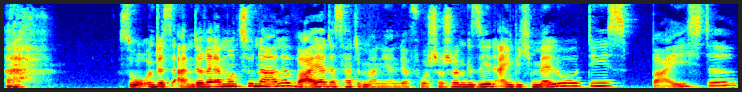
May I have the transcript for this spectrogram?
Ach. So, und das andere Emotionale war ja, das hatte man ja in der Vorschau schon gesehen, eigentlich Melodies Beichte,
